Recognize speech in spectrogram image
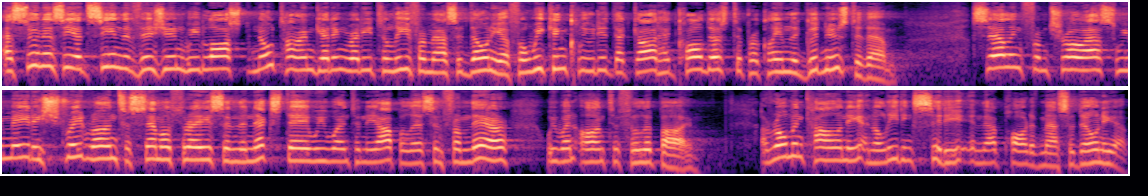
As soon as he had seen the vision, we lost no time getting ready to leave for Macedonia, for we concluded that God had called us to proclaim the good news to them. Sailing from Troas, we made a straight run to Samothrace, and the next day we went to Neapolis, and from there we went on to Philippi a Roman colony and a leading city in that part of Macedonia.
